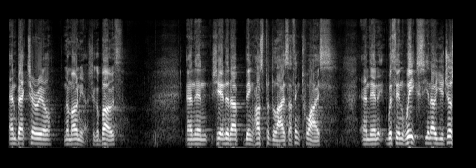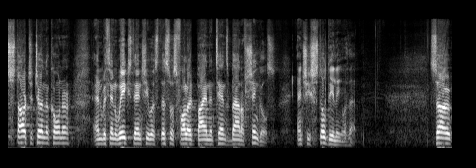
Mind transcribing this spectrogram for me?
and bacterial pneumonia. She got both. And then she ended up being hospitalized, I think, twice and then within weeks, you know, you just start to turn the corner, and within weeks, then she was. This was followed by an intense bout of shingles, and she's still dealing with that. So,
